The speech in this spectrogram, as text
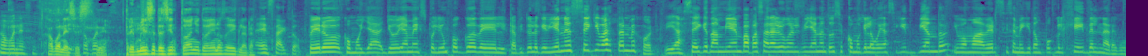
Japoneses. Japoneses. Sí, japoneses. sí. 3.700 años todavía no se declara. Exacto, pero como ya yo ya me expolié un poco del capítulo que viene, sé que va a estar mejor y ya sé que también va a pasar algo con el villano, entonces como que lo voy a seguir viendo y vamos a ver si se me quita un poco el hate del Naraku.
